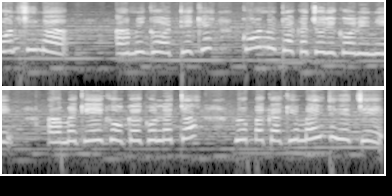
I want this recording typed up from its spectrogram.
বলছি না। আমি ঘর থেকে কোনো টাকা চুরি করিনি। আমাকে এই কোকা কোলাটা রূপা কাকিমাই দিয়েছে।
